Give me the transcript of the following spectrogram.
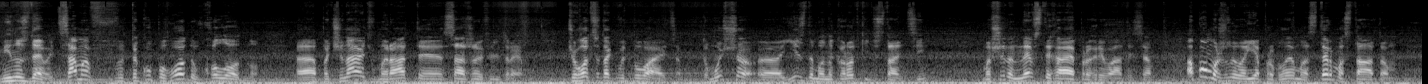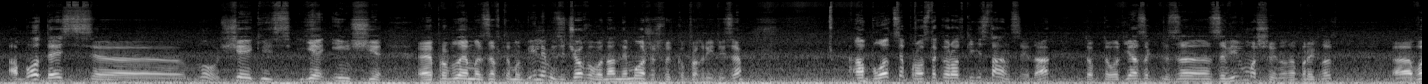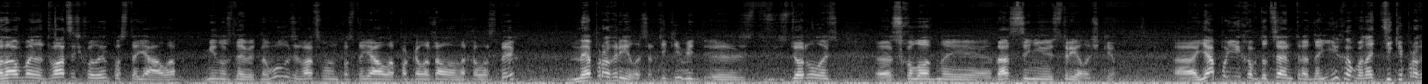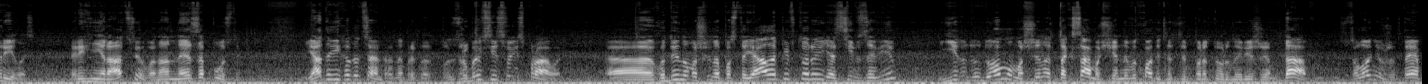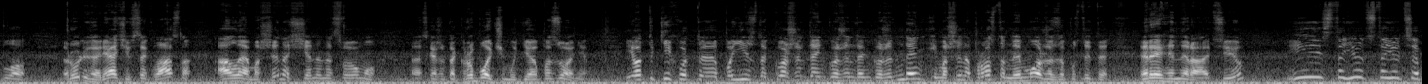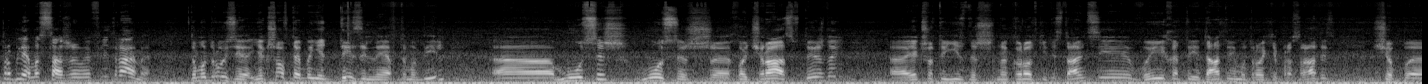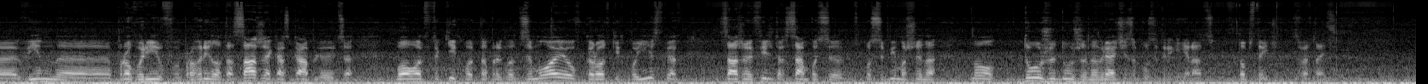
Мінус 9. Саме в таку погоду, в холодну, е, починають вмирати сажові фільтри. Чого це так відбувається? Тому що е, їздимо на короткі дистанції, машина не встигає прогріватися, або, можливо, є проблема з термостатом, або десь е, ну, ще якісь є інші проблеми з автомобілем, із-за чого вона не може швидко прогрітися. Або це просто короткі дистанції. Да? Тобто, от я за, за, завів машину, наприклад. Е, Вона в мене 20 хвилин постояла, мінус 9 на вулиці, 20 хвилин постояла, поки лежала на холостих, не прогрілася, тільки від, е, здернулась е, з холодної да, з синьої стрілочки. Я поїхав до центру, доїхав, вона тільки прогрілась. Регенерацію вона не запустить. Я доїхав до центру, наприклад, зробив всі свої справи. Годину машина постояла півтори, я сів завів, їду додому, машина так само ще не виходить на температурний режим. Да, в салоні вже тепло, руль гарячий, все класно, але машина ще не на своєму, е, скажімо так, робочому діапазоні. І от таких от е, поїздок кожен день, кожен день, кожен день, і машина просто не може запустити регенерацію. І стають, стаються проблеми з сажевими фільтрами. Тому, друзі, якщо в тебе є дизельний автомобіль, е, мусиш, мусиш хоч раз в тиждень, якщо ти їздиш на короткі дистанції, виїхати і дати йому трохи просратись, щоб е, він е, прогорів, прогоріла та сажа, яка скаплюється. Бо от в таких, от, наприклад, зимою, в коротких поїздках, сажовий фільтр сам по, собі машина ну, дуже-дуже навряд чи запустить регенерацію. Топ-стейдж, звертайся.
